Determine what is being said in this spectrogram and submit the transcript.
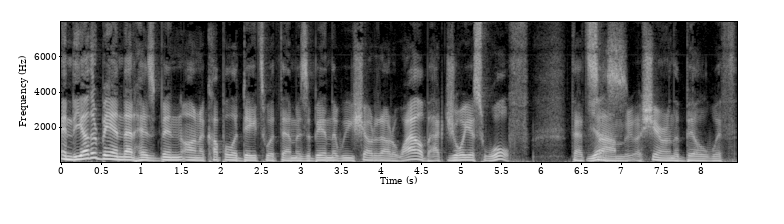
and the other band that has been on a couple of dates with them is a band that we shouted out a while back, Joyous Wolf. That's Yes. um sharing the bill with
